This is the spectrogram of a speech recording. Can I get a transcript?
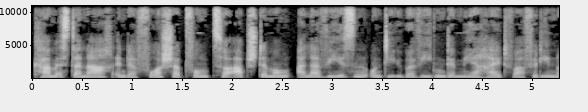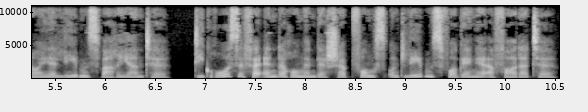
kam es danach in der Vorschöpfung zur Abstimmung aller Wesen und die überwiegende Mehrheit war für die neue Lebensvariante, die große Veränderungen der Schöpfungs- und Lebensvorgänge erforderte.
